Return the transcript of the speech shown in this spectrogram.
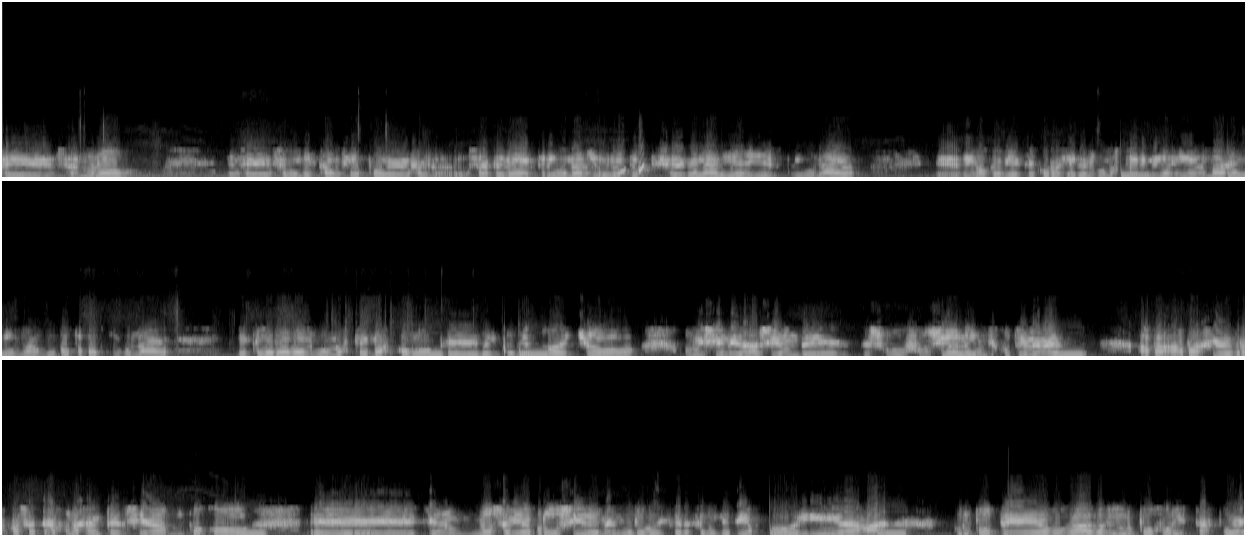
se, anuló, en, segunda instancia pues se apeló al Tribunal Superior de Justicia de Canarias y el Tribunal dijo que había que corregir algunos términos y además en algún voto particular declaraba algunos temas como que el ayuntamiento ha hecho omisión y dejación de, sus funciones, indiscutiblemente, a, partir de otras cosas. Es una sentencia un poco eh, que no se había producido en el mundo judicial hace mucho tiempo y además grupos de abogados y grupos juristas pues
